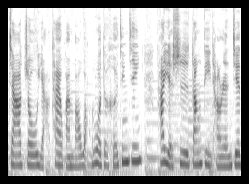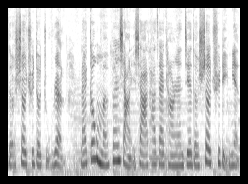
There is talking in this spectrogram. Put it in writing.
加州亚太环保网络的何晶晶，她也是当地唐人街的社区的主任，来跟我们分享一下她在唐人街的社区里面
